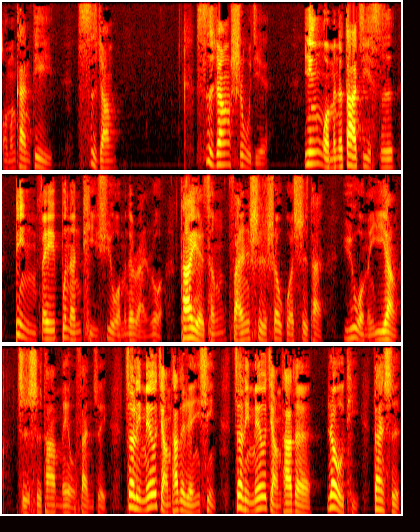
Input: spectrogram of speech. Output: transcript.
我们看第四章，四章十五节，因我们的大祭司并非不能体恤我们的软弱，他也曾凡事受过试探，与我们一样，只是他没有犯罪。这里没有讲他的人性，这里没有讲他的肉体，但是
